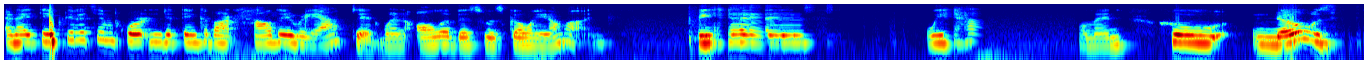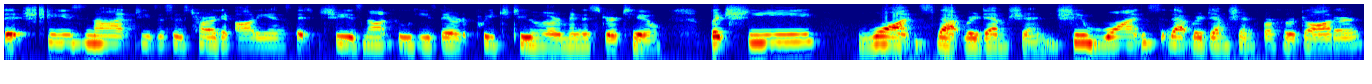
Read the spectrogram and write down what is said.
and I think that it's important to think about how they reacted when all of this was going on. Because we have a woman who knows that she's not Jesus's target audience, that she is not who he's there to preach to or minister to, but she wants that redemption. She wants that redemption for her daughter,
